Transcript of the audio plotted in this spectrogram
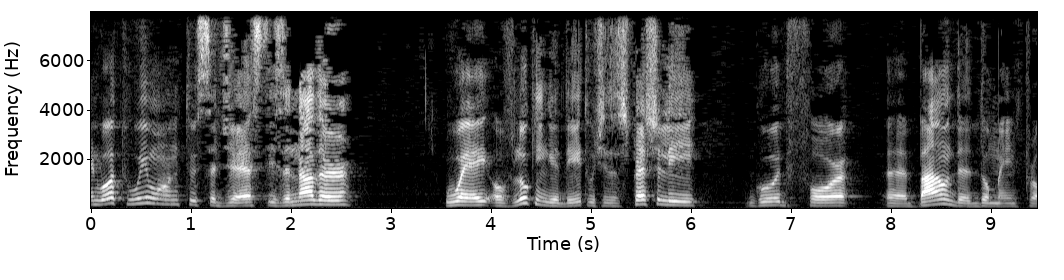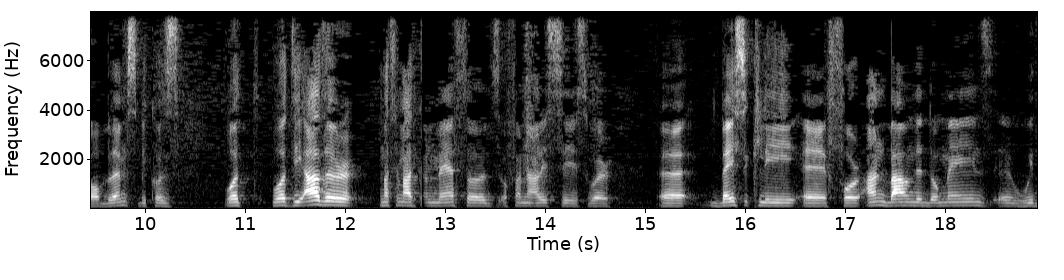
and what we want to suggest is another way of looking at it, which is especially good for uh, bounded domain problems, because what, what the other mathematical methods of analysis were uh, basically uh, for unbounded domains uh, with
